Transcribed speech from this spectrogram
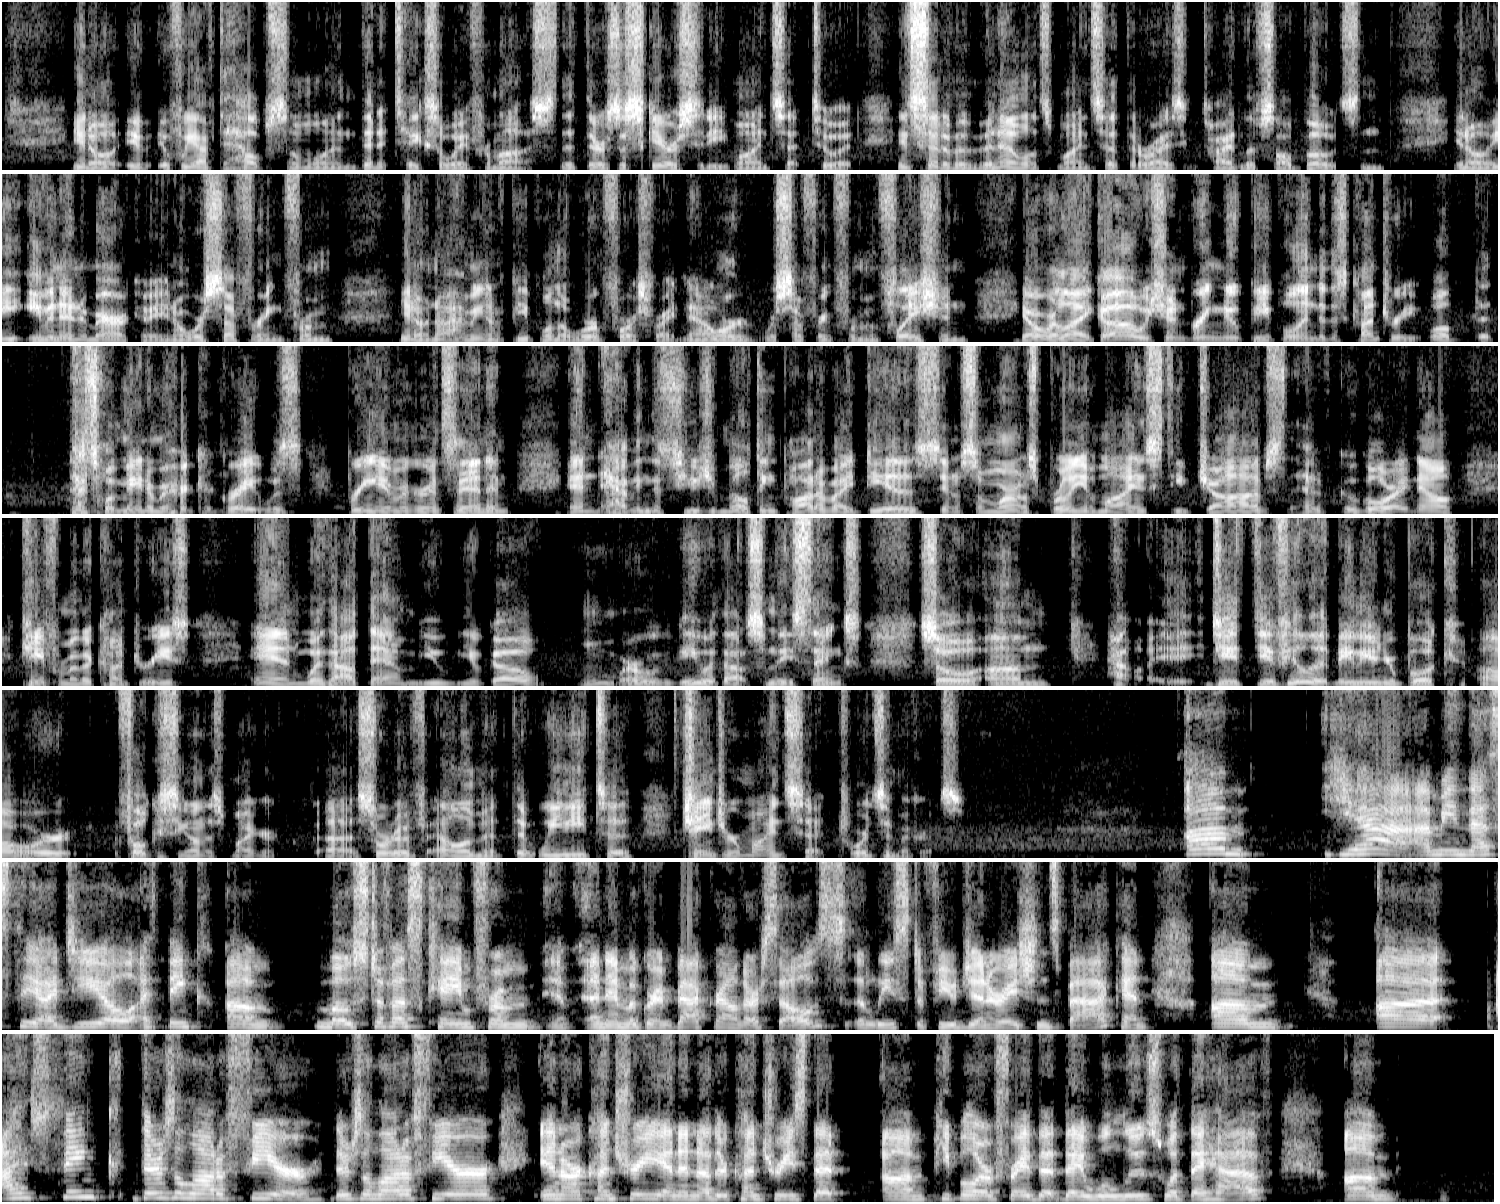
you know, if, if we have to help someone, then it takes away from us. That there's a scarcity mindset to it instead of a benevolence mindset that a rising tide lifts all boats. And you know, e- even in America, you know, we're suffering from you know not having enough people in the workforce right now. We're we're suffering from inflation. You know, we're like, oh, we shouldn't bring new people into this country. Well, that's what made America great was bringing immigrants in and and having this huge melting pot of ideas. You know, some of our most brilliant minds, Steve Jobs, the head of Google right now, came from other countries, and without them, you you go, hmm, where would we be without some of these things? So, um, how do you do you feel that maybe in your book uh, or focusing on this migrant uh, sort of element that we need to change our mindset towards immigrants? Um. Yeah, I mean that's the ideal. I think um, most of us came from an immigrant background ourselves, at least a few generations back, and um, uh, I think there's a lot of fear. There's a lot of fear in our country and in other countries that um, people are afraid that they will lose what they have. Um,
